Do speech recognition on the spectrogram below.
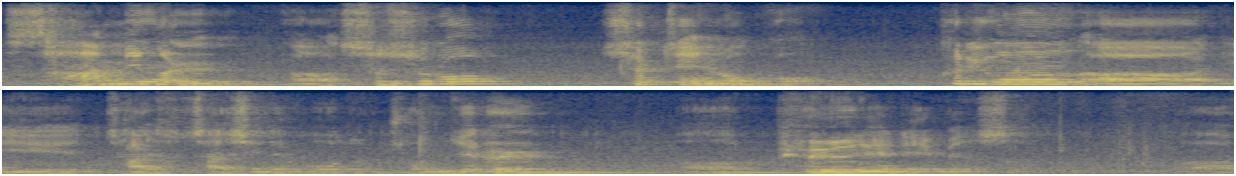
사명을 어, 스스로 설정해 놓고 그리고는 어, 이 자, 자신의 모든 존재를 어, 표현해 내면서 어,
